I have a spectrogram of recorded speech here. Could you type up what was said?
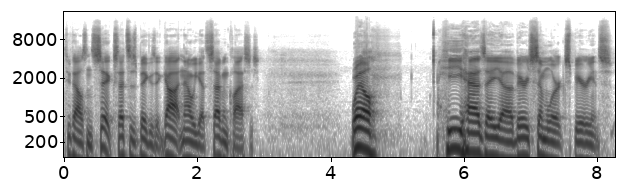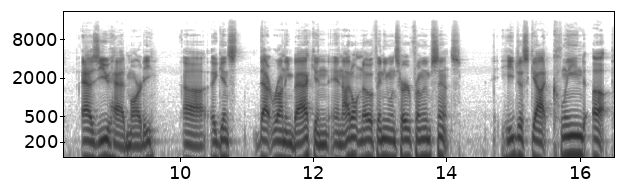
2006. That's as big as it got. Now we got seven classes. Well, he has a uh, very similar experience as you had, Marty, uh, against that running back, and, and I don't know if anyone's heard from him since. He just got cleaned up,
